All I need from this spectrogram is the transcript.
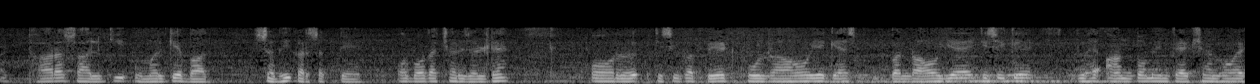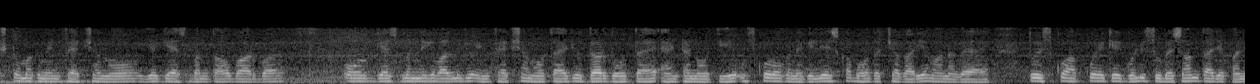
18 साल की उम्र के बाद सभी कर सकते हैं और बहुत अच्छा रिज़ल्ट है। और किसी का पेट फूल रहा हो, या गैस बन रहा हो, या किसी के जो है आंतों में इन्फेक्शन हो स्टोमक में इन्फेक्शन हो, या गैस बनता हो बार बार और गैस बनने के बाद में जो इन्फेक्शन होता है, जो दर्द होता है एंटन होती है, उसको रोकने के लिए इसका बहुत अच्छा कार्य माना गया है। तो इसको आपको एक एक गोली सुबह शाम ताज़े पानी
